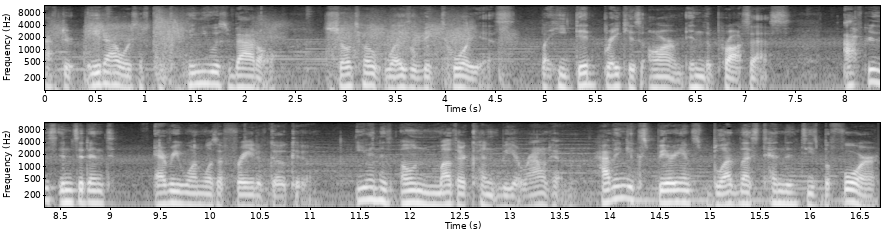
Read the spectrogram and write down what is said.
after 8 hours of continuous battle, Shoto was victorious, but he did break his arm in the process. After this incident, everyone was afraid of Goku. Even his own mother couldn't be around him. Having experienced bloodlust tendencies before,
